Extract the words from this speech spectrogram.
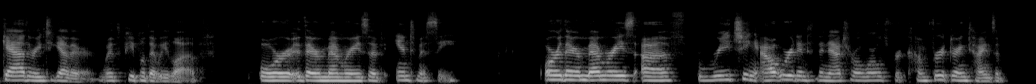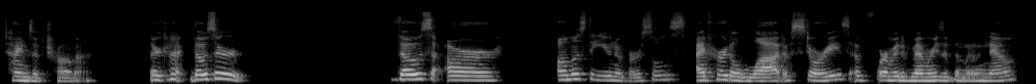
gathering together with people that we love, or they're memories of intimacy, or they're memories of reaching outward into the natural world for comfort during times of times of trauma. They're those are those are almost the universals. I've heard a lot of stories of formative memories of the moon now,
